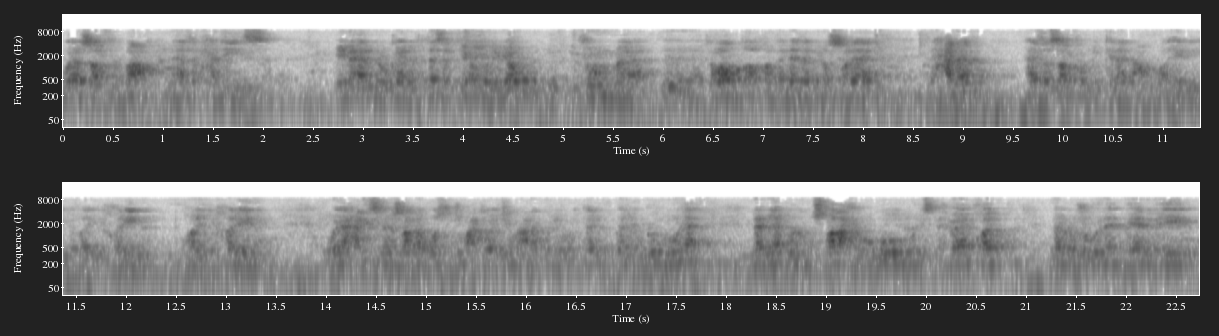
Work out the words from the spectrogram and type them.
ويصرف البعض لهذا الحديث إلى أنه كان اغتسل في أول اليوم ثم آه، توضأ قبل أن يذهب إلى الصلاة لحدث هذا صرف بالكلام عن ظاهره بغير قرينة وغير قرينة. وهي حديث النبي صلى الله عليه وسلم غسل الجمعة واجب على كل محترم. بل الوجوب هنا لم يكن المصطلح الوجوب والاستحباب قد انما الوجوب هنا بيان لايه؟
